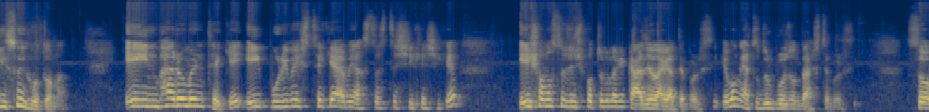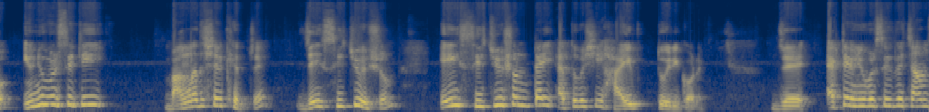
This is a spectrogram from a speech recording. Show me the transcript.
কিছুই হতো না। এই এনভায়রনমেন্ট থেকে, এই পরিবেশ থেকে আমি আস্তে আস্তে শিখে শিখে এই সমস্ত জিনিসপত্রগুলোকে কাজে লাগাতে পারছি এবং এতদূর পর্যন্ত আসতে পারছি। সো ইউনিভার্সিটি বাংলাদেশের ক্ষেত্রে যেই সিচুয়েশন এই সিচুয়েশনটাই এত বেশি হাইপ তৈরি করে। যে একটা ইউনিভার্সিটিতে চান্স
